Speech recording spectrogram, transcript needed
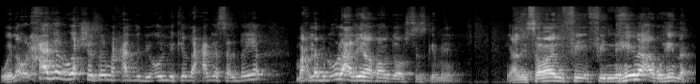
وهنا والحاجة الوحشة زي ما حد بيقول لي كده حاجة سلبية ما إحنا بنقول عليها برضه يا أستاذ جمال. يعني سواء في في إن هنا أو هنا.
